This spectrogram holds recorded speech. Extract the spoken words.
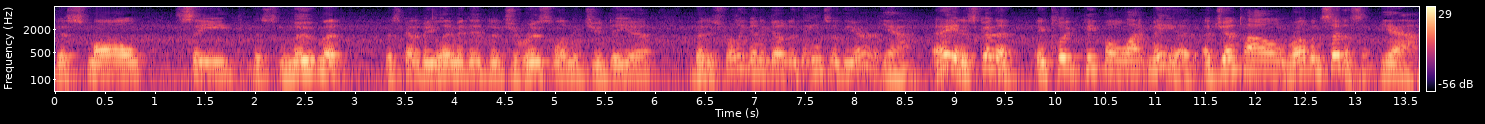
this small seed, this movement that's going to be limited to Jerusalem and Judea, but it's really going to go to the ends of the earth. Yeah. Hey, and it's going to include people like me, a, a Gentile Roman citizen. Yeah.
